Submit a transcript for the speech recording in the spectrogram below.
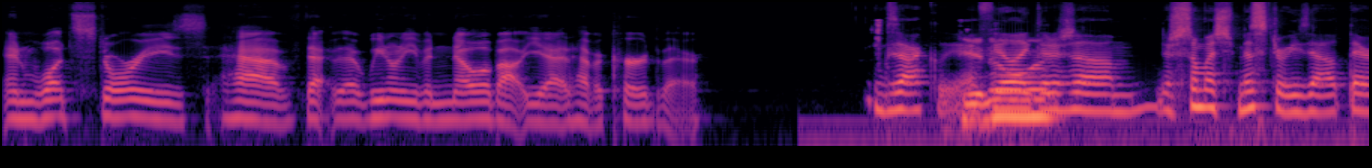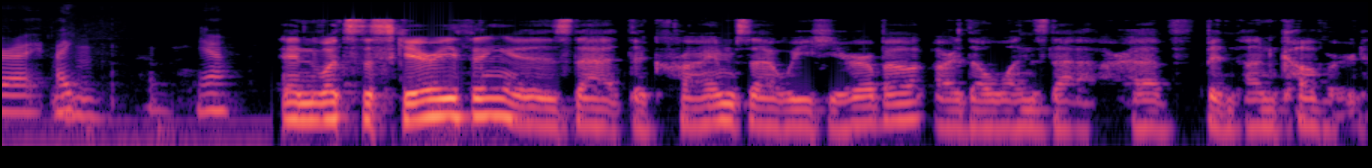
and what stories have that, that we don't even know about yet have occurred there. Exactly. You I feel like what? there's um there's so much mysteries out there. I, Mhm. I yeah. And what's the scary thing is that the crimes that we hear about are the ones that have been uncovered.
